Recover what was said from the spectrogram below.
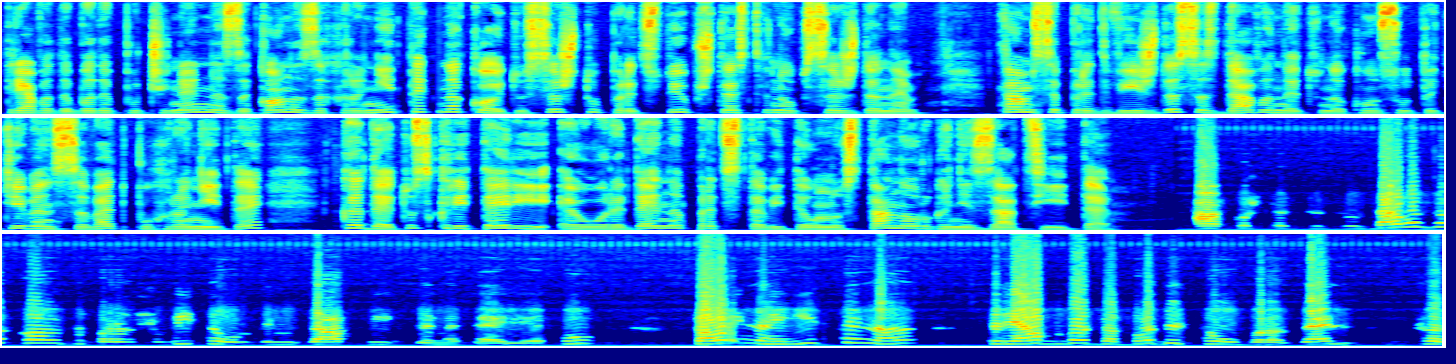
трябва да бъде починен на закона за храните, на който също предстои обществено обсъждане. Там се предвижда създаването на консултативен съвет по храните, където с критерии е уредена представителността на организациите. Ако ще се създава закон за браншовите организации в земеделието, той наистина трябва да бъде съобразен с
